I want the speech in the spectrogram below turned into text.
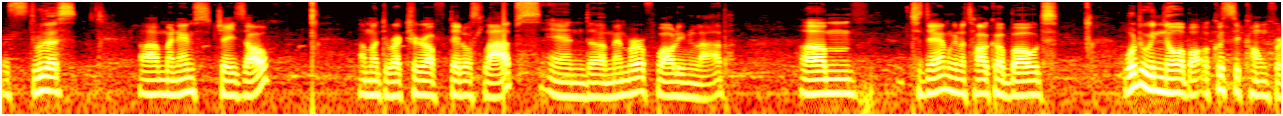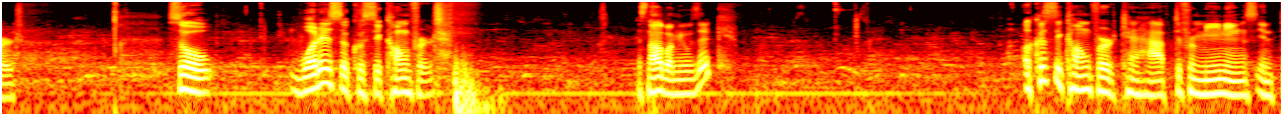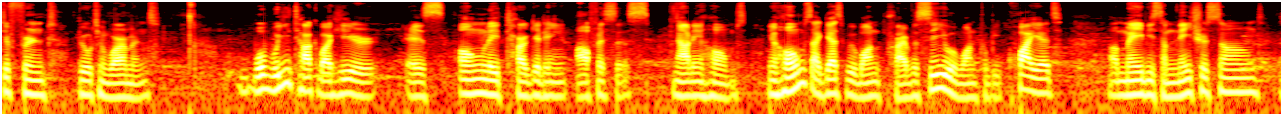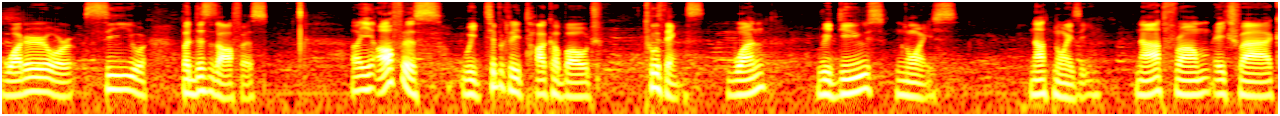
let's do this. Uh, my name's Jie Zhao. I'm a director of Delos Labs and a member of Well Living Lab. Um, today I'm going to talk about what do we know about acoustic comfort. So, what is acoustic comfort? It's not about music. Acoustic comfort can have different meanings in different built environments. What we talk about here is only targeting offices, not in homes. In homes, I guess we want privacy, we want to be quiet, uh, maybe some nature sound, water or sea, or, but this is office. Uh, in office, we typically talk about two things. One, reduce noise, not noisy, not from HVAC,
